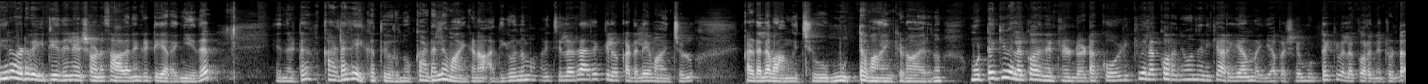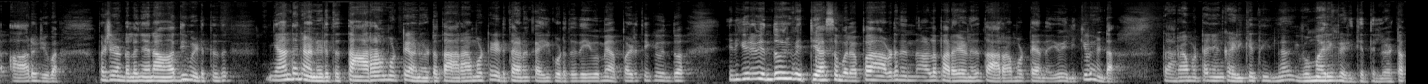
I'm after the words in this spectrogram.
നേരം അവിടെ വെയിറ്റ് ചെയ്തതിന് ശേഷമാണ് സാധനം കിട്ടി ഇറങ്ങിയത്. എന്നിട്ട് കടലയൊക്കെ തീർന്നു. കടല വാങ്ങിക്കണം. അധികമൊന്നും വാങ്ങിച്ചില്ല ഒരു അര കിലോ കടലേ വാങ്ങിച്ചുള്ളൂ. കടല വാങ്ങിച്ചു മുട്ട വാങ്ങിക്കണമായിരുന്നു. മുട്ടയ്ക്ക് വില കുറഞ്ഞിട്ടുണ്ട് കേട്ടോ. കോഴിക്ക് വില കുറഞ്ഞോ എന്ന് എനിക്ക് അറിയാൻ വയ്യ. പക്ഷേ മുട്ടയ്ക്ക് വില കുറഞ്ഞിട്ടുണ്ട്. ആറ് രൂപ. പക്ഷേ ഉണ്ടല്ലോ ഞാൻ ആദ്യം എടുത്തത് ഞാൻ തന്നെയാണ് എടുത്തത്. താറാമുട്ടയാണ് കേട്ടോ. താറാമുട്ട എടുത്താണ് കൈ കൊടുത്തത്. ദൈവമേ അപ്പോഴത്തേക്കും എന്തോ എനിക്കൊരു എന്തോ ഒരു വ്യത്യാസം പോലെ. അപ്പോൾ അവിടെ നിന്ന് ആൾ പറയണത് താറാമുട്ടയാണ് അയ്യോ എനിക്ക് വേണ്ട. താറാമുട്ട ഞാൻ കഴിക്കത്തില്ല. ഇവന്മാരും കഴിക്കത്തില്ല കേട്ടോ.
